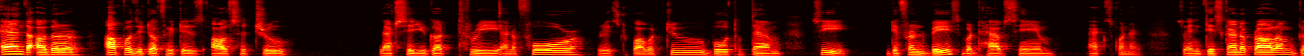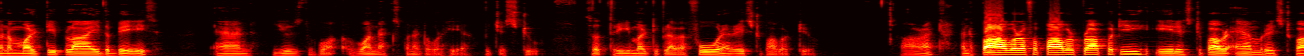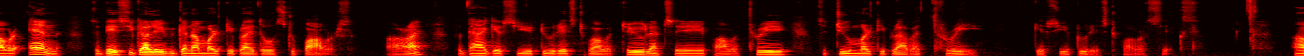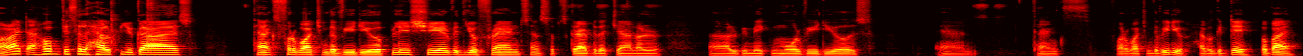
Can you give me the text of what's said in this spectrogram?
and the other opposite of it is also true. Let's say you got 3 and a 4 raised to power 2 both of them. See different base but have same exponent. So in this kind of problem gonna multiply the base and use one, one exponent over here which is 2 so 3 multiplied by 4 and raised to power 2 all right and the power of a power property a raised to power m raised to power n. So basically we're gonna multiply those two powers. All right so that gives you 2 raised to power 2 let's say power 3 so 2 multiplied by 3 gives you 2 raised to power 6 all right i hope this will help you guys. Thanks for watching the video. Please share with your friends and subscribe to the channel. Uh, i'll be making more videos. And thanks for watching the video. Have a good day. Bye bye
